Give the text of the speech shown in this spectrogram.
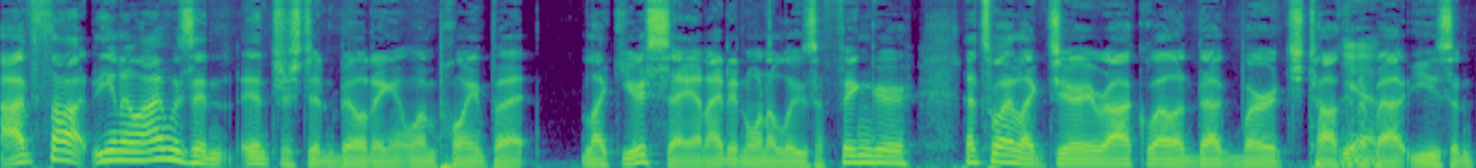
I've thought, you know, I was in, interested in building at one point, but like you're saying, I didn't want to lose a finger. That's why, like Jerry Rockwell and Doug Berch talking Yeah. about using,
